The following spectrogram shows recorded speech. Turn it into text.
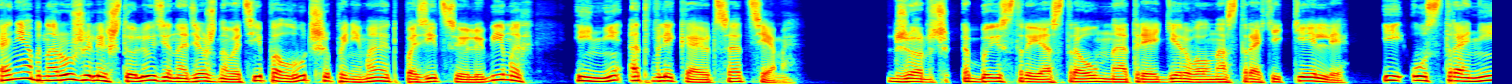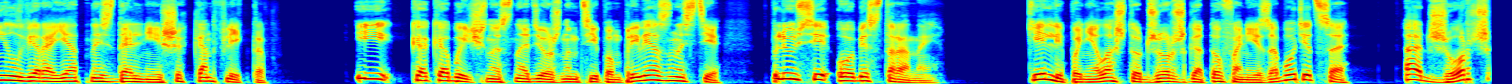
они обнаружили, что люди надежного типа лучше понимают позицию любимых и не отвлекаются от темы. Джордж быстро и остроумно отреагировал на страхи Келли и устранил вероятность дальнейших конфликтов. И, как обычно с надежным типом привязанности, в плюсе обе стороны. Келли поняла, что Джордж готов о ней заботиться, а Джордж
